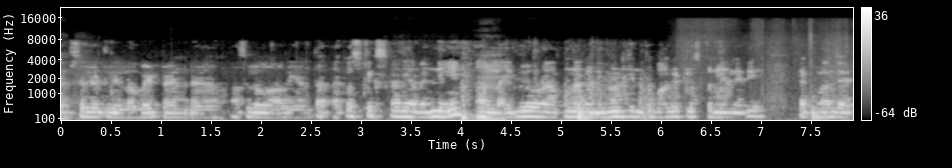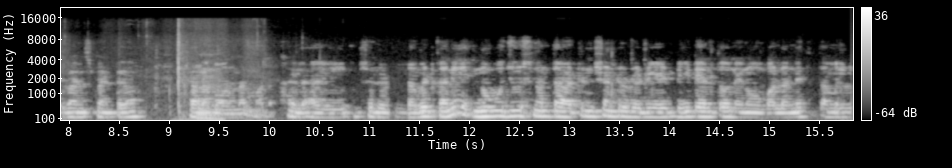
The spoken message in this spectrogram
అబ్సల్యూట్లీ లవ్ ఇట్ అండ్ అసలు అవి ఎంత అకోస్టిక్స్ కానీ అవన్నీ లైవ్లో రాకుండా కానీ మనకి ఇంత బాగా ఎట్లా వస్తున్నాయి అనేది టెక్నాలజీ అడ్వాన్స్మెంట్ చాలా బాగుందన్నమాట. అబ్సల్యూట్లీ లవ్ ఇట్ కానీ నువ్వు చూసినంత అటెన్షన్ టు డీటెయిల్తో నేను వాళ్ళన్నీ తమిళ్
